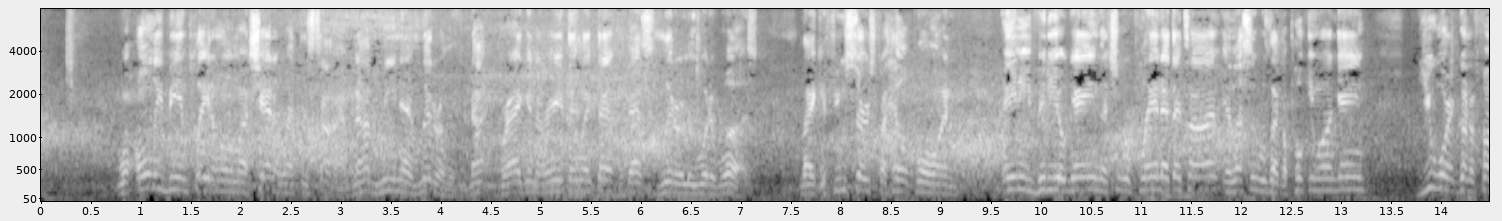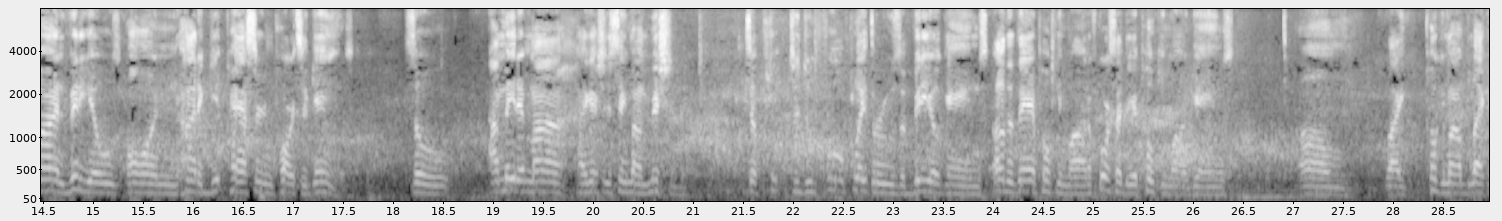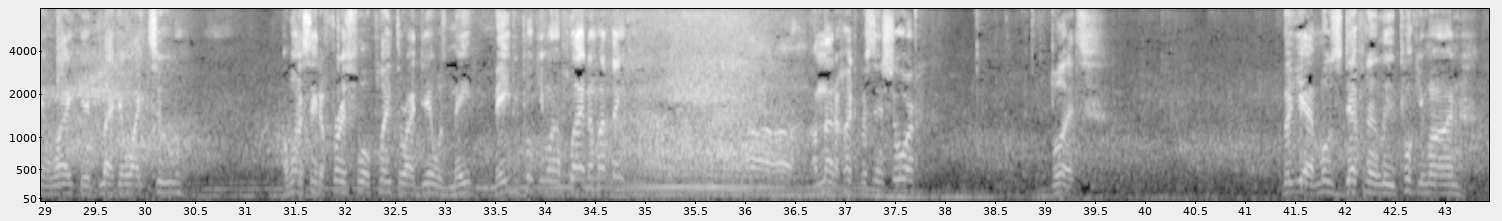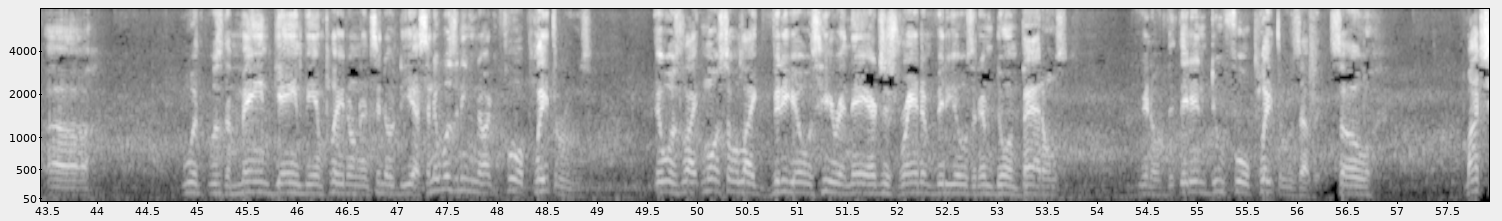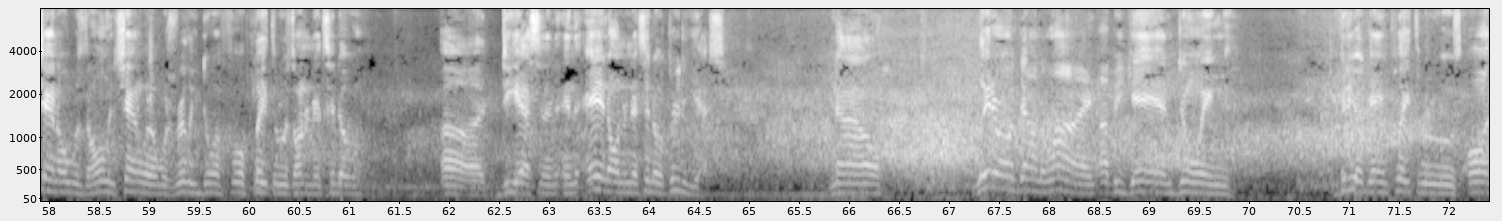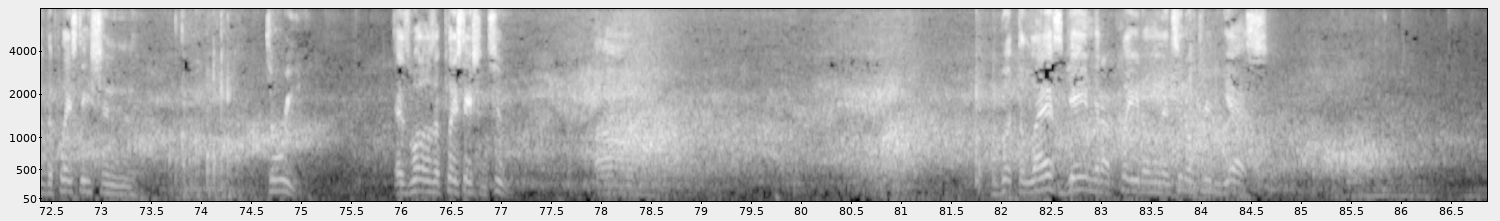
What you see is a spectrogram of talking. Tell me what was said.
were only being played on my channel at this time. And I mean that literally, not bragging or anything like that, but that's literally what it was. Like if you search for help on any video game that you were playing at that time, unless it was like a Pokemon game, you weren't going to find videos on how to get past certain parts of games. So I made it my, I guess you'd say my mission to, to do full playthroughs of video games other than Pokemon. Of course I did Pokemon games. Um, like Pokemon Black and White, did Black and White 2. I want to say the first full playthrough I did was maybe, maybe Pokemon Platinum, I think. Uh, I'm not 100% sure. But, but yeah, most definitely Pokemon uh, was the main game being played on Nintendo DS. And it wasn't even like full playthroughs. It was like more so like videos here and there, just random videos of them doing battles. You know, they didn't do full playthroughs of it. So my channel was the only channel that was really doing full playthroughs on the Nintendo uh, DS and, and, and on the Nintendo 3DS. Now, later on down the line, I began doing video game playthroughs on the PlayStation 3, as well as the PlayStation 2. Um, but the last game that I played on the Nintendo 3DS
